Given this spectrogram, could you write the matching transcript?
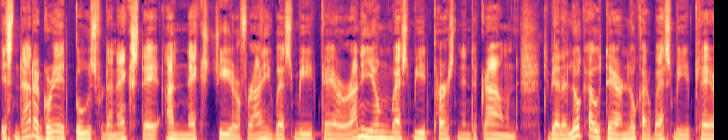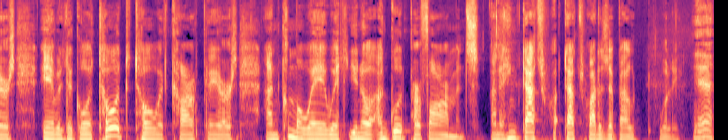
Isn't that a great boost for the next day and next year for any Westmeath player or any young Westmeath person in the ground to be able to look out there and look at Westmeath players able to go toe to toe with Cork players and come away with you know a good performance? And I think that's what that's what it's about, Willie. Yeah,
